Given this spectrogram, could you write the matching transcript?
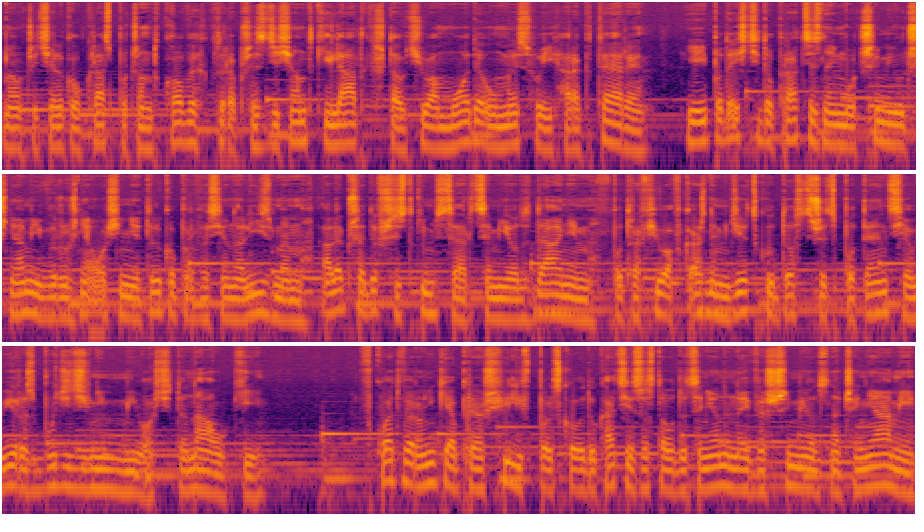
nauczycielką klas początkowych, która przez dziesiątki lat kształciła młode umysły i charaktery. Jej podejście do pracy z najmłodszymi uczniami wyróżniało się nie tylko profesjonalizmem, ale przede wszystkim sercem i oddaniem. Potrafiła w każdym dziecku dostrzec potencjał i rozbudzić w nim miłość do nauki. Wkład Weroniki Apriaszwili w polską edukację został doceniony najwyższymi odznaczeniami.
